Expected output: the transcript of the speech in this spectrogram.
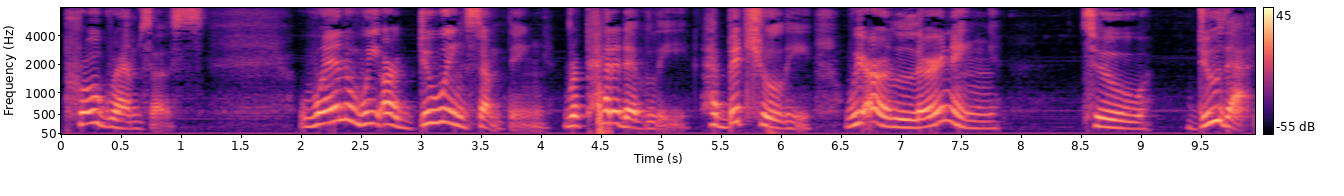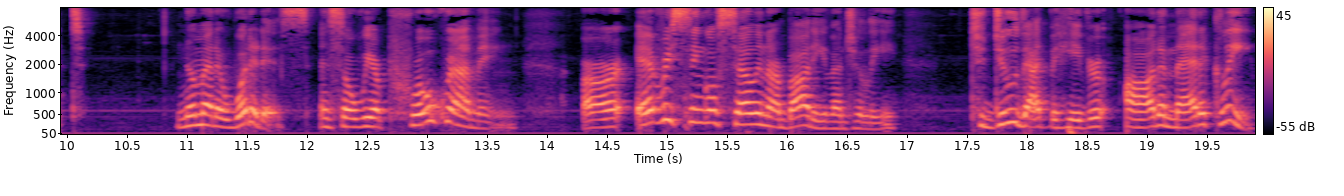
programs us when we are doing something repetitively, habitually, we are learning to do that no matter what it is. And so we are programming our every single cell in our body eventually to do that behavior automatically.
